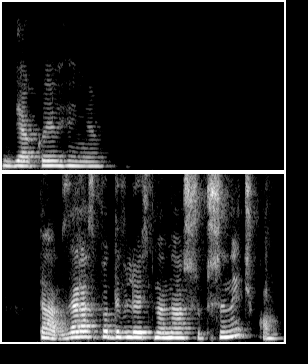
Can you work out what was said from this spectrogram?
Дякую, Євгенія. Так, зараз подивлюсь на нашу пшеничку.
